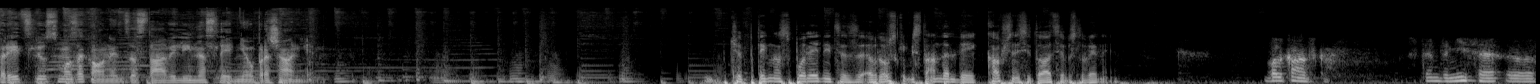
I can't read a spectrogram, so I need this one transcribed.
V Reclju smo za konec zastavili naslednje vprašanje. če potegnemo sporednice z evropskimi standardi, kakšna je situacija v Sloveniji? Balkanska. S tem, da mi se uh,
